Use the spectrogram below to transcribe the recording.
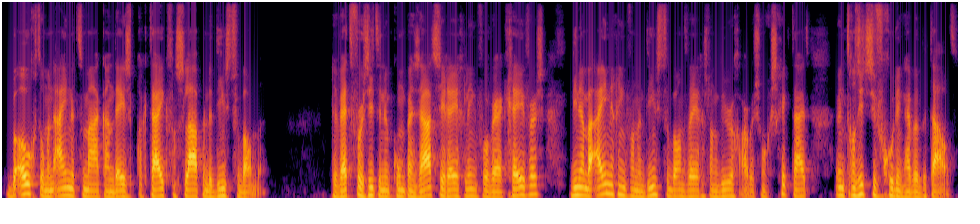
beoogd om een einde te maken aan deze praktijk van slapende dienstverbanden. De wet voorziet in een compensatieregeling voor werkgevers die na beëindiging van een dienstverband wegens langdurige arbeidsongeschiktheid een transitievergoeding hebben betaald.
